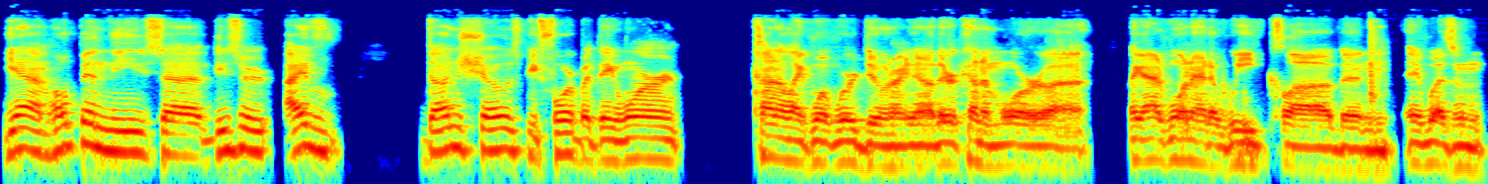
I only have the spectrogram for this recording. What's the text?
Yeah, I'm hoping these uh these are I've done shows before, but they weren't kind of like what we're doing right now. They're kind of more uh like I had one at a weed club and it wasn't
